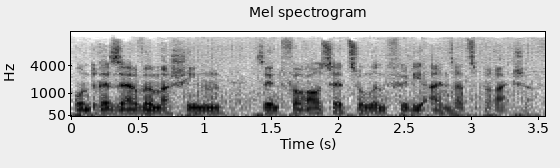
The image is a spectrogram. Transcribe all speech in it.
und Reservemaschinen sind Voraussetzungen für die Einsatzbereitschaft.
